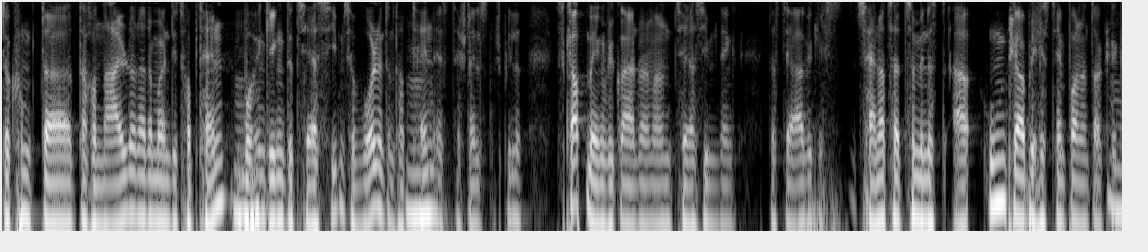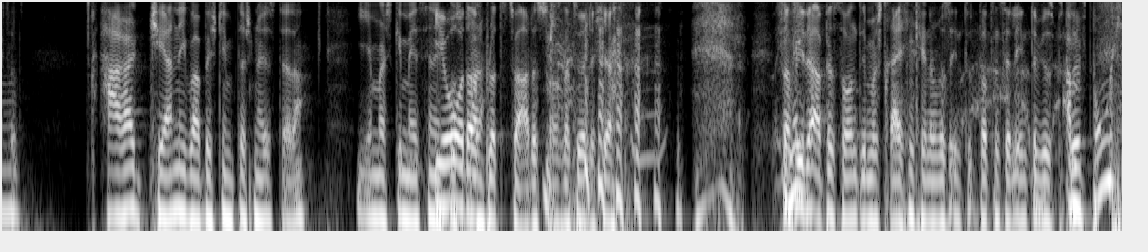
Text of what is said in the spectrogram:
da kommt der, der Ronaldo nicht einmal in die Top 10, Mhm. wohingegen der CR7 sehr wohl in den Top Mhm. 10 ist, der schnellsten Spieler. Das glaubt man irgendwie gar nicht, wenn man an CR7 denkt, dass der auch wirklich seinerzeit zumindest ein unglaubliches Tempo an den Tag gelegt Mhm. hat. Harald Czerny war bestimmt der schnellste, oder? Jemals gemessene Ja, oder auf. Platz 2 oder so, natürlich, ja. ist auch wieder eine Person, die wir streichen können, was inter potenzielle Interviews am betrifft. Punkt,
